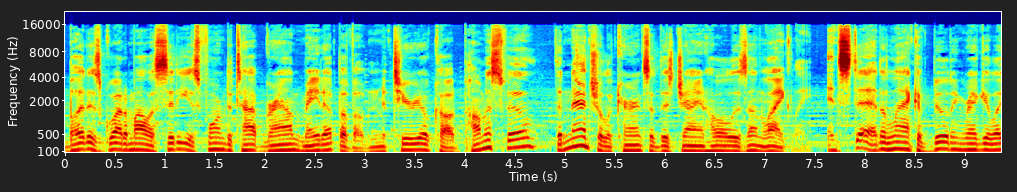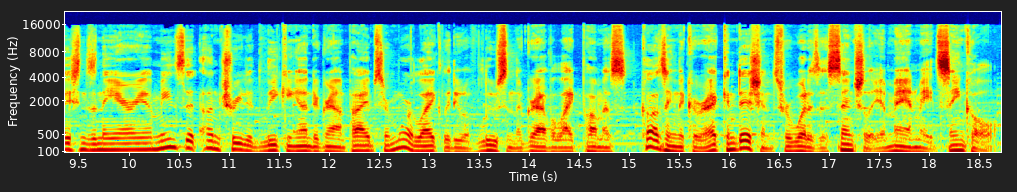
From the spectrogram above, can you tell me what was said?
but as Guatemala City is formed atop ground made up of a material called pumice fill, the natural occurrence of this giant hole is unlikely. Instead, a lack of building regulations in the area means that untreated leaking underground pipes are more likely to have loosened the gravel like pumice, causing the correct conditions for what is essentially a man made sinkhole.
